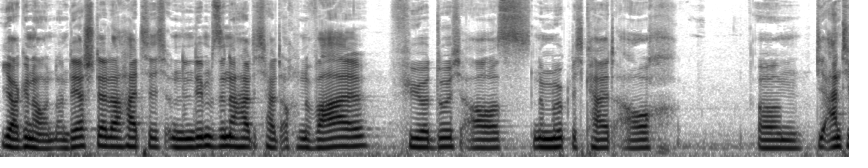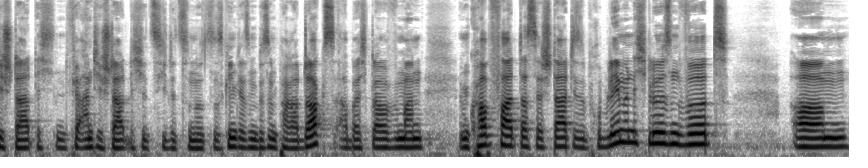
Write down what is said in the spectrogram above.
Ja, genau, und an der Stelle halte ich, und in dem Sinne halte ich halt auch eine Wahl für durchaus eine Möglichkeit, auch ähm, die antistaatlichen, für antistaatliche Ziele zu nutzen. Das klingt jetzt ein bisschen paradox, aber ich glaube, wenn man im Kopf hat, dass der Staat diese Probleme nicht lösen wird, ähm,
